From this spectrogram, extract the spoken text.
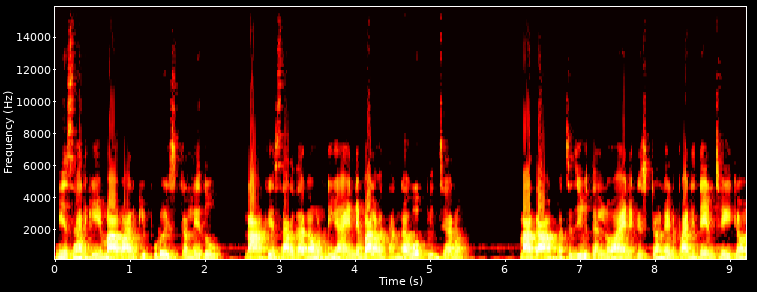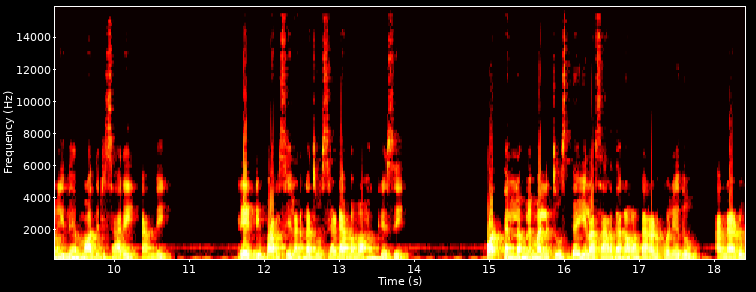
నిజానికి మా వారికి ఇప్పుడు ఇష్టం లేదు నాకే సరదాగా ఉండి ఆయన్ని బలవంతంగా ఒప్పించాను. మా దాంపత్య జీవితంలో ఆయనకి ఇష్టం లేని పని నేను చేయటం ఇదే మొదటిసారి అంది. రెడ్డి పరిశీలనగా చూశాడామె మొహం కేసి కొత్తల్లో మిమ్మల్ని చూస్తే ఇలా సరదాగా ఉంటారనుకోలేదు అన్నాడు.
